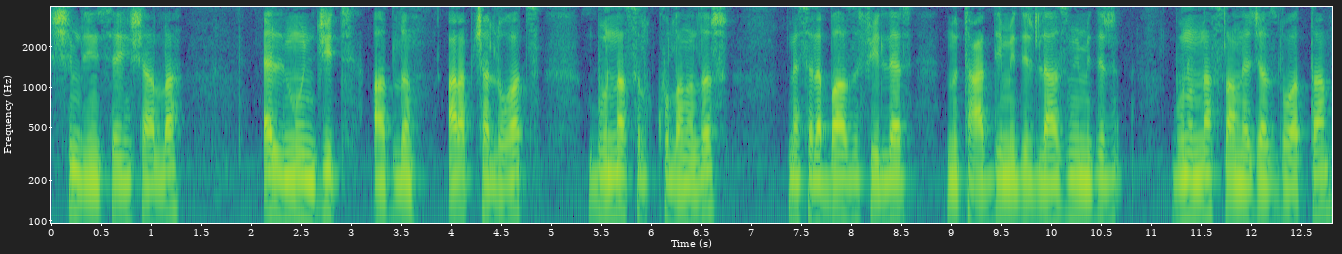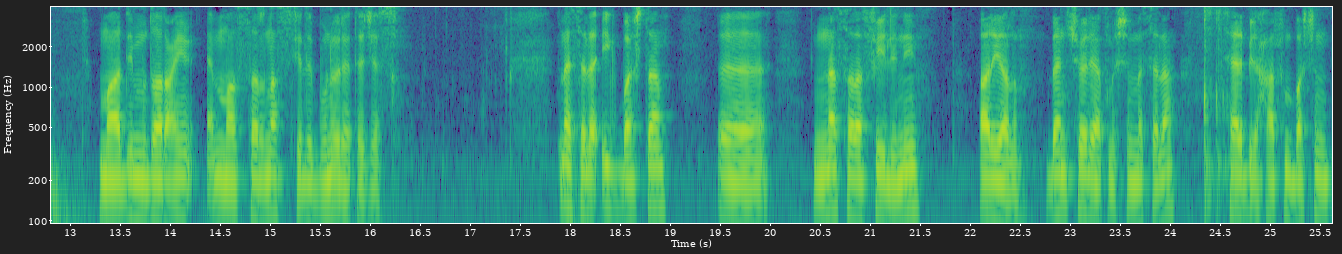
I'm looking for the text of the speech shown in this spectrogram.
Şimdi ise inşallah El Muncid adlı Arapça lügat bu nasıl kullanılır? Mesela bazı fiiller müteaddi midir, lazimi midir? Bunu nasıl anlayacağız lügatta? Madi mudara'i masları nasıl gelir bunu öğreteceğiz. Mesela ilk başta e, nasara fiilini arayalım. Ben şöyle yapmışım mesela. Her bir harfin başın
